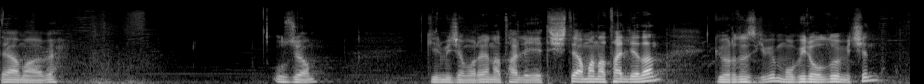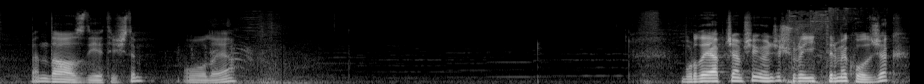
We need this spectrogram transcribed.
Devam abi. Uzuyorum. Girmeyeceğim oraya. Natalya yetişti ama Natalya'dan gördüğünüz gibi mobil olduğum için ben daha hızlı yetiştim o olaya. Burada yapacağım şey önce şurayı ittirmek olacak.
